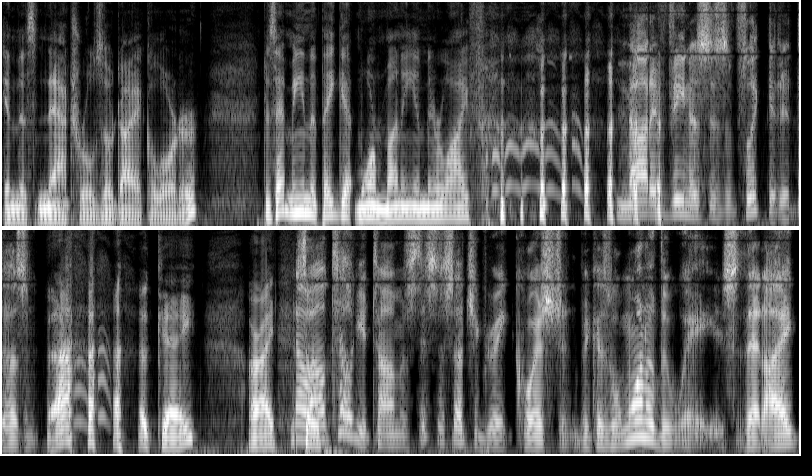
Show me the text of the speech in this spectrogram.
in this natural zodiacal order. Does that mean that they get more money in their life? Not if Venus is afflicted, it doesn't. okay. All right. No, so, I'll tell you, Thomas, this is such a great question because one of the ways that I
